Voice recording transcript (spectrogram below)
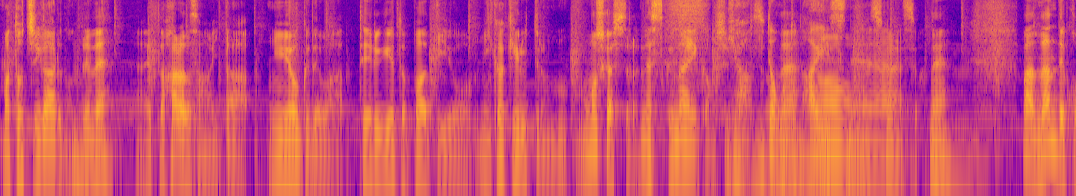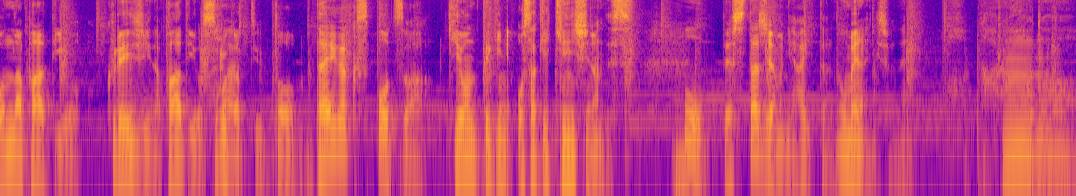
まあ、土地があるのでね、えっと原田さんがいたニューヨークではテールゲートパーティーを見かけるっていうのももしかしたらね少ないかもしれないですよね。いや見たことないですね。うん少ないですよね。まあ、なんでこんなパーティーをクレイジーなパーティーをするかっていうと、大学スポーツは基本的にお酒禁止なんです。でスタジアムに入ったら飲めないんですよね。なるほど、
